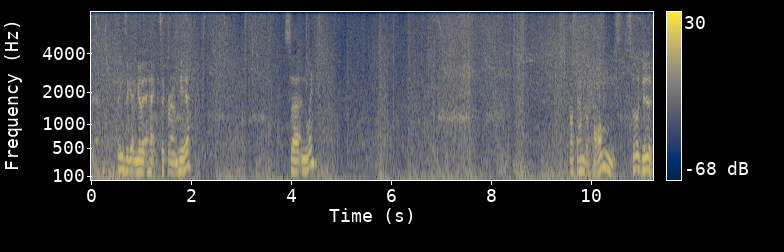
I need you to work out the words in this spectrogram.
Yeah. Things are getting a bit hectic around here. certainly. God damn, the bombs. So good.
